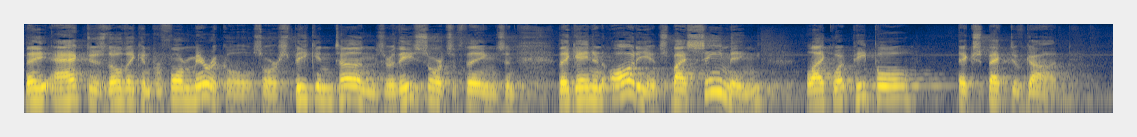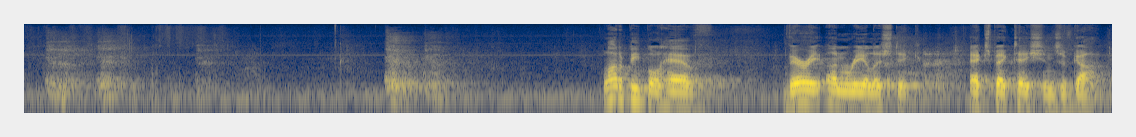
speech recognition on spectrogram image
They act as though they can perform miracles or speak in tongues or these sorts of things, and they gain an audience by seeming like what people expect of God. A lot of people have very unrealistic expectations of God.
